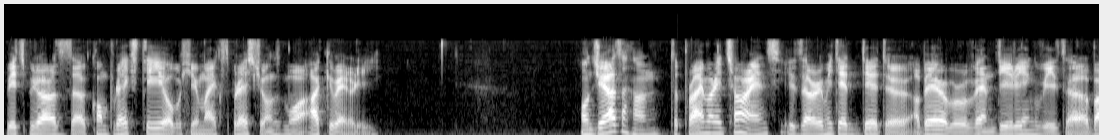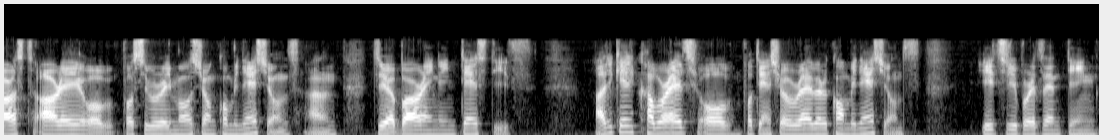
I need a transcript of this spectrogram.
which mirrors the complexity of human expressions more accurately. On the other hand, the primary challenge is the limited data available when dealing with a vast array of possible emotion combinations and their varying intensities. Adequate coverage of potential label combinations, each representing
